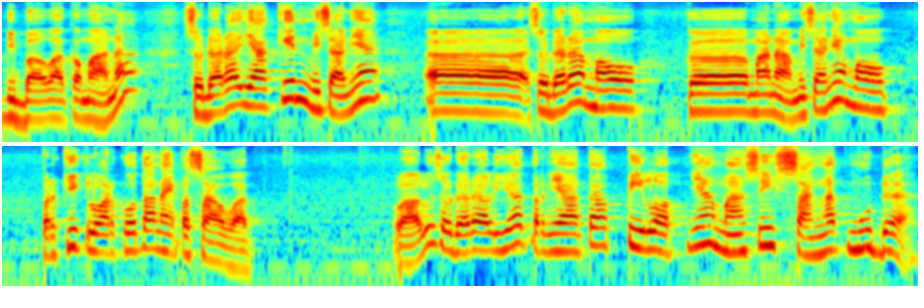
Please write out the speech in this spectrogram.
dibawa ke mana, saudara yakin misalnya uh, saudara mau ke mana, misalnya mau pergi keluar kota naik pesawat. Lalu saudara lihat ternyata pilotnya masih sangat muda.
